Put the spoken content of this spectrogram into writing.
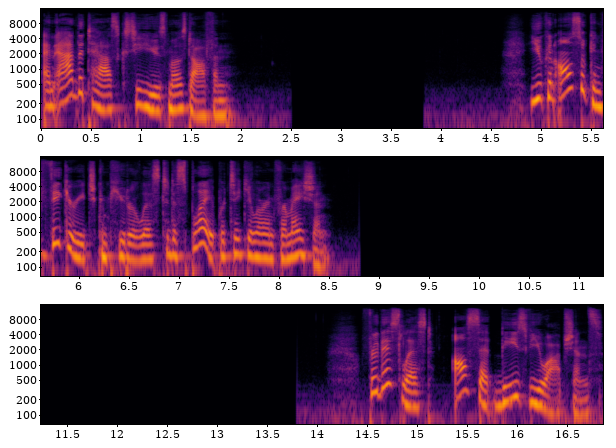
and add the tasks you use most often. You can also configure each computer list to display particular information. For this list, I'll set these view options.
